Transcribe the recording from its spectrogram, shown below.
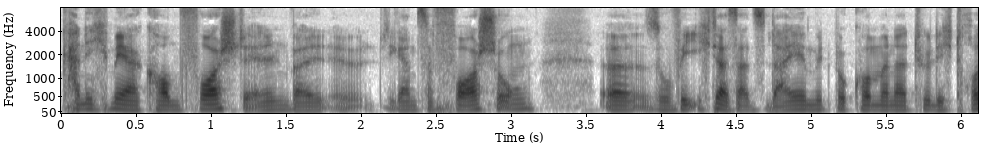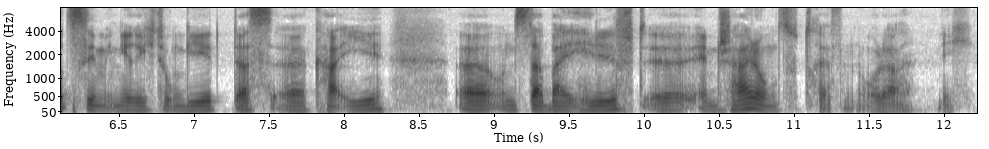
Kann ich mir ja kaum vorstellen, weil äh, die ganze Forschung, äh, so wie ich das als Laie mitbekomme, natürlich trotzdem in die Richtung geht, dass äh, KI äh, uns dabei hilft, äh, Entscheidungen zu treffen, oder nicht?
